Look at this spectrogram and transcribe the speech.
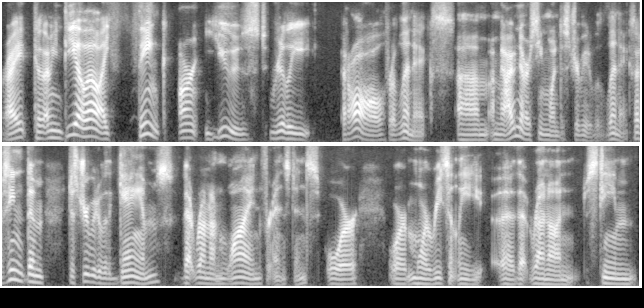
right? Because I mean DLL, I think aren't used really at all for Linux. Um, I mean, I've never seen one distributed with Linux. I've seen them distributed with games that run on Wine, for instance, or or more recently uh, that run on Steam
